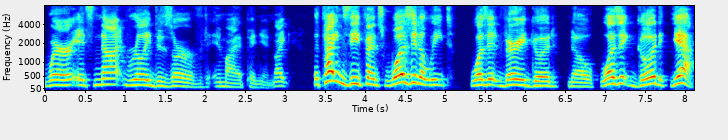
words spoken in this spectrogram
where it's not really deserved, in my opinion. Like the Titans defense, was it elite? Was it very good? No. Was it good? Yeah.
